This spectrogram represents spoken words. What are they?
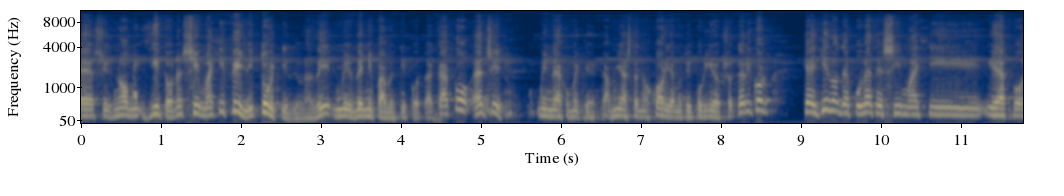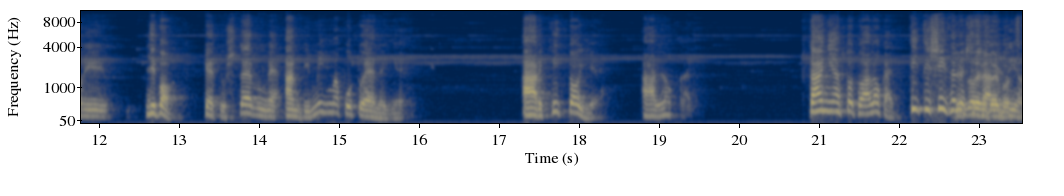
ε, συγγνώμη, γείτονες, σύμμαχοι, φίλοι, Τούρκοι δηλαδή, μη- δεν είπαμε τίποτα κακό, έτσι, μην έχουμε και καμιά στενοχώρια με το Υπουργείο Εξωτερικών. και γίνονται που λέτε σύμμαχοι οι έφοροι. Λοιπόν, και τους στέλνουν αντιμήνυμα που του έλεγε αρκεί τόγε, αλόκαρη. Φτάνει αυτό το αλόκαρη. Τι τις ήθελες στις άλλες δύο;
